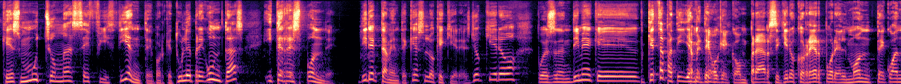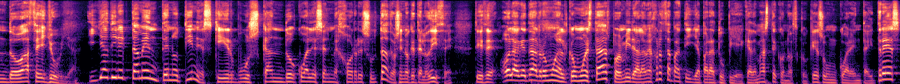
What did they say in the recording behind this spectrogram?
que es mucho más eficiente porque tú le preguntas y te responde. Directamente, ¿qué es lo que quieres? Yo quiero, pues dime que, qué zapatilla me tengo que comprar si quiero correr por el monte cuando hace lluvia. Y ya directamente no tienes que ir buscando cuál es el mejor resultado, sino que te lo dice. Te dice, hola, ¿qué tal, Romuald? ¿Cómo estás? Pues mira, la mejor zapatilla para tu pie, que además te conozco, que es un 43,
